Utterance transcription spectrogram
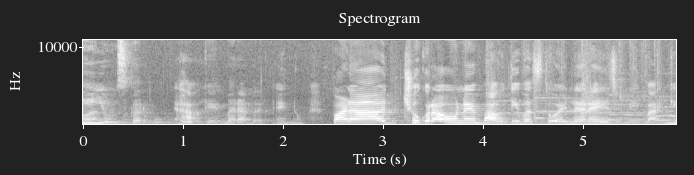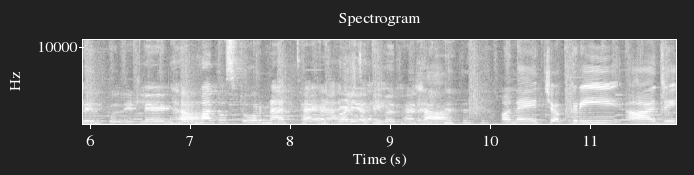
ઘી યુઝ કરવું. ઓકે બરાબર. એનું પણ આ છોકરાઓને ભાવતી વસ્તુ એટલે રહે જ નહીં બાકી. બિલકુલ એટલે. ઘરમાં તો સ્ટોર ના જ થાય અઠવાડિયાથી વધારે. હા. અને ચકરી આ જે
